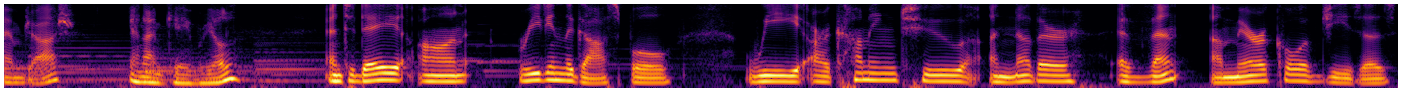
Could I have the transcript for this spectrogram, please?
Hi, I'm Josh. And I'm Gabriel. And today on Reading the Gospel, we are coming to another event, a miracle of Jesus,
